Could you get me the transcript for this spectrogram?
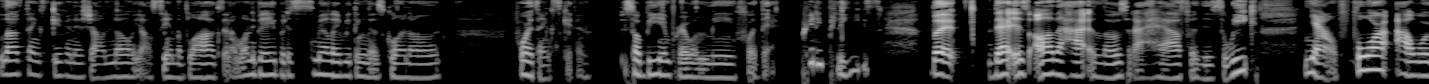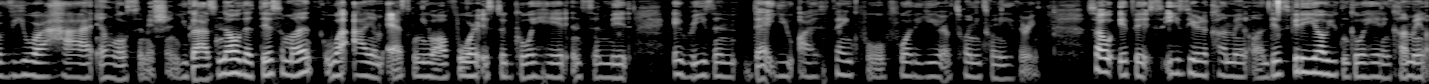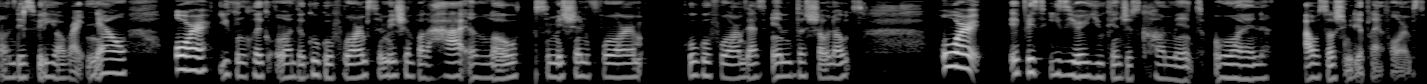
love Thanksgiving, as y'all know. Y'all see in the vlogs, and I want to be able to smell everything that's going on for Thanksgiving. So be in prayer with me for that pretty please. But that is all the high and lows that I have for this week. Now, for our viewer high and low submission, you guys know that this month, what I am asking you all for is to go ahead and submit a reason that you are thankful for the year of 2023. So, if it's easier to comment on this video, you can go ahead and comment on this video right now, or you can click on the Google Form submission for the high and low submission form, Google Form that's in the show notes. Or if it's easier, you can just comment on our social media platforms.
